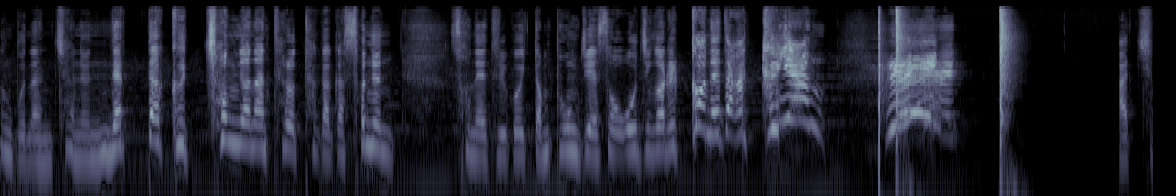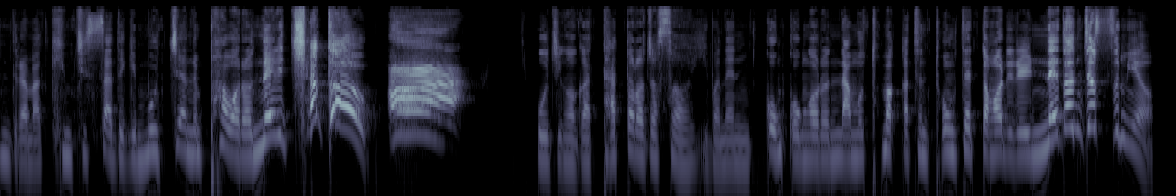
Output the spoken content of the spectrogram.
흥분한 저는 냅다 그 청년한테로 다가가서는 손에 들고 있던 봉지에서 오징어를 꺼내다가 그냥! 아침 드라마 김치 싸대기 못지않은 파워로 내리쳤고! 아! 오징어가 다 떨어져서 이번엔 꽁꽁 얼은 나무 토막 같은 동태 덩어리를 내던졌으며!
